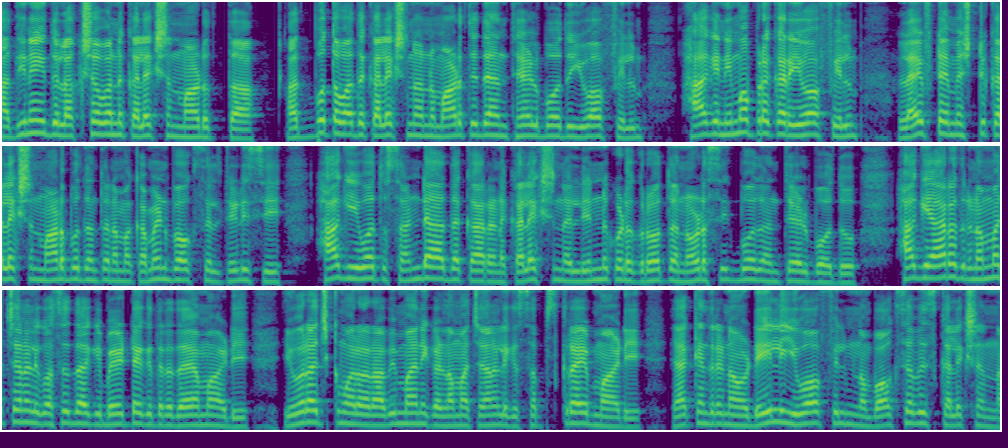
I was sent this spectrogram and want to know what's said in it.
ಹದಿನೈದು ಲಕ್ಷವನ್ನು ಕಲೆಕ್ಷನ್ ಮಾಡುತ್ತಾ ಅದ್ಭುತವಾದ ಕಲೆಕ್ಷನನ್ನು ಮಾಡುತ್ತಿದೆ ಅಂತ ಹೇಳ್ಬೋದು ಯುವ ಫಿಲ್ಮ್ ಹಾಗೆ ನಿಮ್ಮ ಪ್ರಕಾರ ಯುವ ಫಿಲ್ಮ್ ಲೈಫ್ ಟೈಮ್ ಎಷ್ಟು ಕಲೆಕ್ಷನ್ ಮಾಡ್ಬೋದು ಅಂತ ನಮ್ಮ ಕಮೆಂಟ್ ಬಾಕ್ಸಲ್ಲಿ ತಿಳಿಸಿ. ಹಾಗೆ ಇವತ್ತು ಸಂಡೇ ಆದ ಕಾರಣ ಕಲೆಕ್ಷನಲ್ಲಿ ಇನ್ನೂ ಕೂಡ ಗ್ರೋತ್ ನೋಡ ಸಿಗ್ಬೋದು ಅಂತ ಹೇಳ್ಬೋದು. ಹಾಗೆ ಯಾರಾದರೂ ನಮ್ಮ ಚಾನಲ್ಗೆ ಹೊಸದಾಗಿ ಭೇಟಿಯಾಗಿದ್ದರೆ ದಯಮಾಡಿ. ಯುವರಾಜ್ ಕುಮಾರ್ ಅವರ ಅಭಿಮಾನಿಗಳು ನಮ್ಮ ಚಾನಲ್ಗೆ ಸಬ್ಸ್ಕ್ರೈಬ್ ಮಾಡಿ. ಯಾಕೆಂದರೆ ನಾವು ಡೈಲಿ ಯುವ ಫಿಲ್ಮ್ನ ಬಾಕ್ಸ್ ಆಫೀಸ್ ಕಲೆಕ್ಷನ್ನ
